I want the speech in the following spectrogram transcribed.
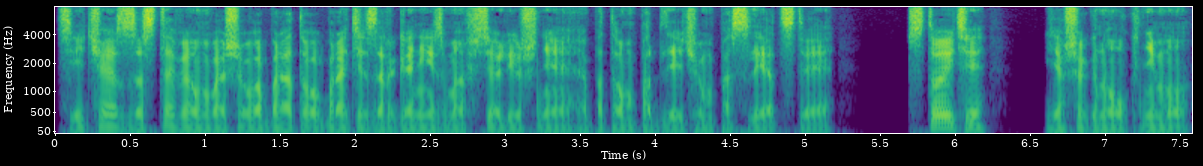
«Сейчас заставим вашего брата убрать из организма все лишнее, а потом подлечим последствия». «Стойте!» — я шагнул к нему.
